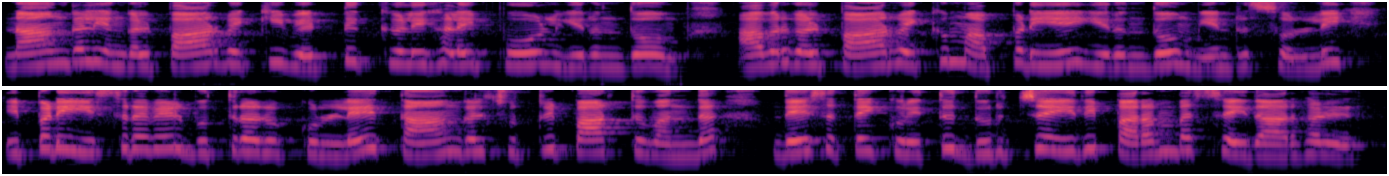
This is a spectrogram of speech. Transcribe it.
நாங்கள் எங்கள் பார்வைக்கு வெட்டுக்கிளிகளைப் போல் இருந்தோம் அவர்கள் பார்வைக்கும் அப்படியே இருந்தோம் என்று சொல்லி இப்படி இஸ்ரவேல் புத்திரர் புத்திரருக்குள்ளே தாங்கள் சுற்றிப் பார்த்து வந்த தேசத்தைக்குறித்துத் துர்ச்செய்தி பரம்பச் செய்தார்கள்.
